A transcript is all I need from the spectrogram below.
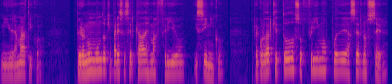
ni dramático, pero en un mundo que parece ser cada vez más frío y cínico, Recordar que todos sufrimos puede hacernos ser,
